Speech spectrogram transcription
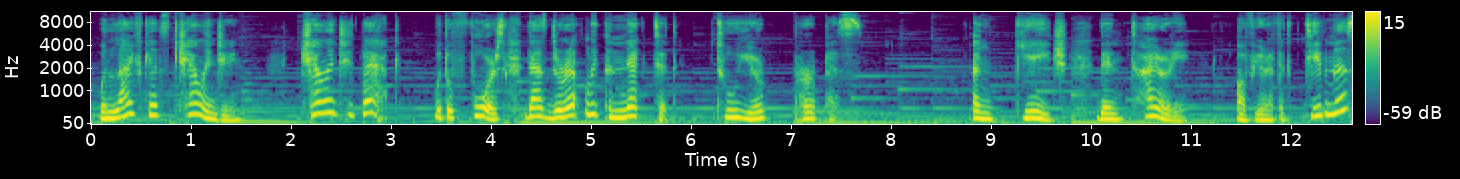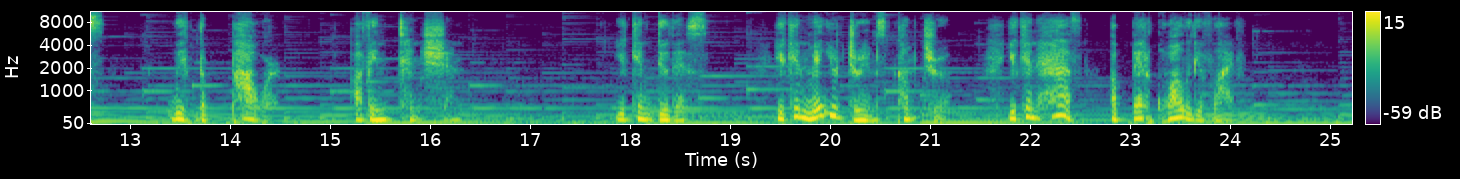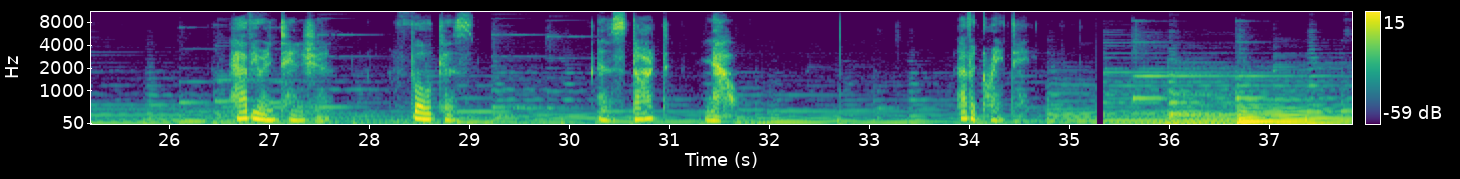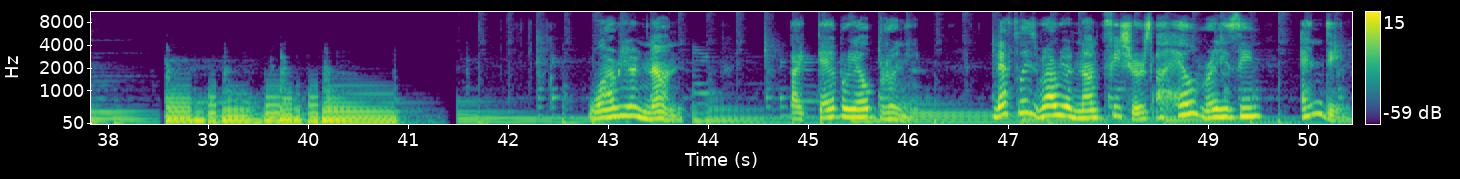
When life gets challenging, challenge it back with a force that's directly connected to your purpose. Engage the entirety of your effectiveness with the power of intention. You can do this. You can make your dreams come true. You can have a better quality of life. Have your intention, focus, and start now. Have a great day. Warrior Nun by Gabriel Bruni. Netflix Warrior Nun features a hell raising ending.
